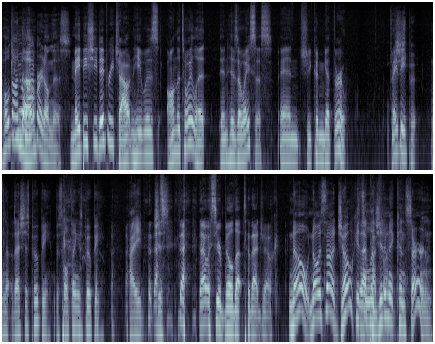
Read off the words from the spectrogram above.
Hold "Can on, though. elaborate on this. Maybe she did reach out and he was on the toilet in his oasis and she couldn't get through. That's Maybe. just poo- no, that's just poopy. This whole thing is poopy. I just that that was your build up to that joke. no, no. It's not a joke. It's that a legitimate concern.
